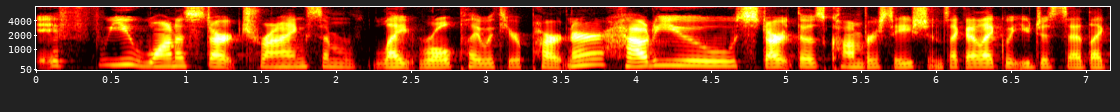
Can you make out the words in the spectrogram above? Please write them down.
If you want to start trying some light role play with your partner, how do you start those conversations? Like, I like what you just said, like,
